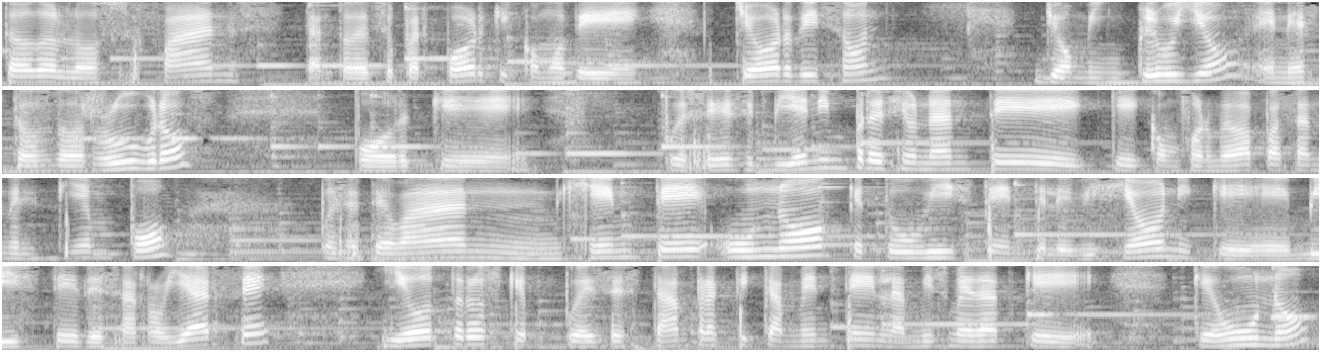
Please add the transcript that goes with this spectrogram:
todos los fans, tanto de Super Porky como de Jordison. Yo me incluyo en estos dos rubros porque pues es bien impresionante que conforme va pasando el tiempo, pues se te van gente, uno que tú viste en televisión y que viste desarrollarse y otros que pues están prácticamente en la misma edad que, que uno,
